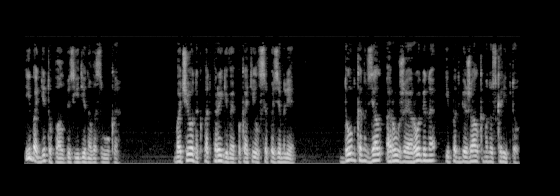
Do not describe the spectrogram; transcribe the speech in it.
и бандит упал без единого звука. Бочонок, подпрыгивая, покатился по земле. Дункан взял оружие Робина и подбежал к манускрипту.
